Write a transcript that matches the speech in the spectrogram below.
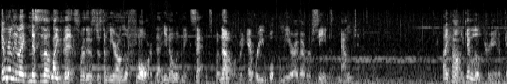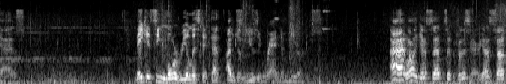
it really, like, misses out like this, where there's just a mirror on the floor. That, you know, would make sense. But no, like, every mirror I've ever seen is mounted. Like, come on, get a little creative, guys. Make it seem more realistic that I'm just using random mirrors. Alright, well, I guess that's it for this area. So,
